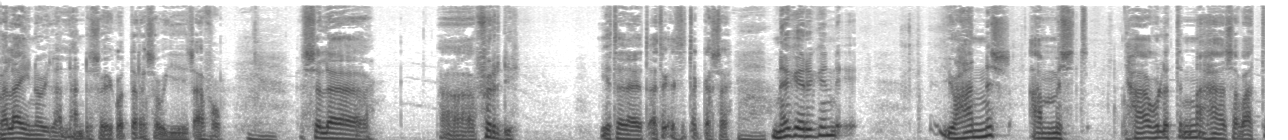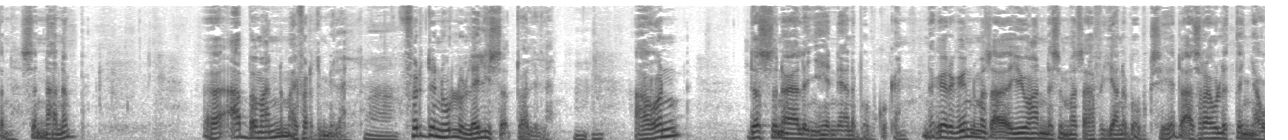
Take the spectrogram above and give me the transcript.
በላይ ነው ይላል አንድ ሰው የቆጠረ ሰውዬ የጻፈው። ስለ ፍርድ የተጠቀሰ ነገር ግን ዮሐንስ አምስት ሀያ ሁለትና ሀያ ሰባትን ስናነብ አብ በማንም አይፈርድም ይላል። ፍርድን ሁሉ ለሊት ሰጥቷል ይላል። አሁን ደስ ነው ያለኝ ይሄን ያነበብኩ ቀን። ነገር ግን የዮሐንስን መጽሐፍ እያነበብኩ ሲሄድ አስራ ሁለተኛው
